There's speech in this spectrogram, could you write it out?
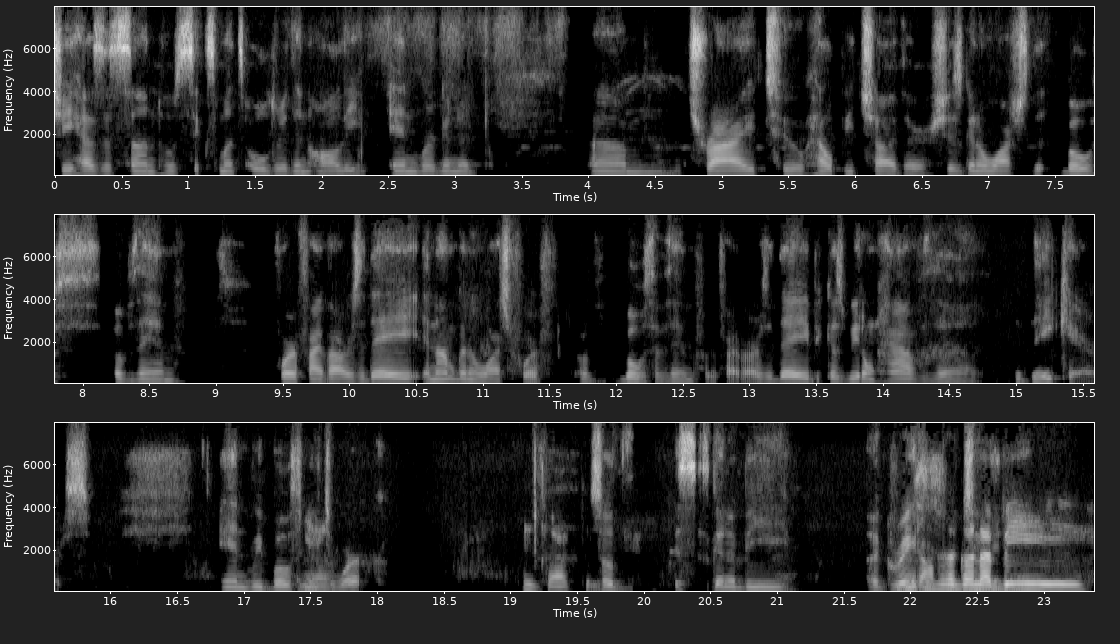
she has a son who's six months older than Ollie, and we're gonna um, try to help each other. She's gonna watch the, both of them four or five hours a day, and I'm gonna watch four of both of them for five hours a day because we don't have the the daycares, and we both need to work. exactly. So this is gonna be a great This is gonna be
